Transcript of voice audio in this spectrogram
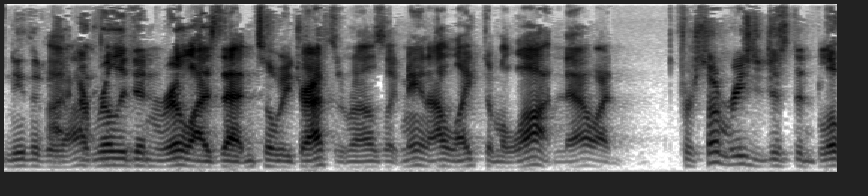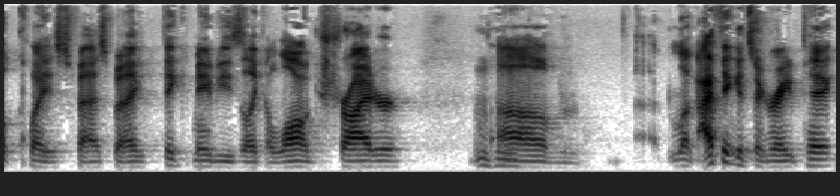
Neither did I, I. I really didn't realize that until we drafted him. I was like, man, I liked him a lot. Now I, for some reason, he just didn't look quite as fast. But I think maybe he's like a long strider. Mm-hmm. Um, look, I think it's a great pick,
